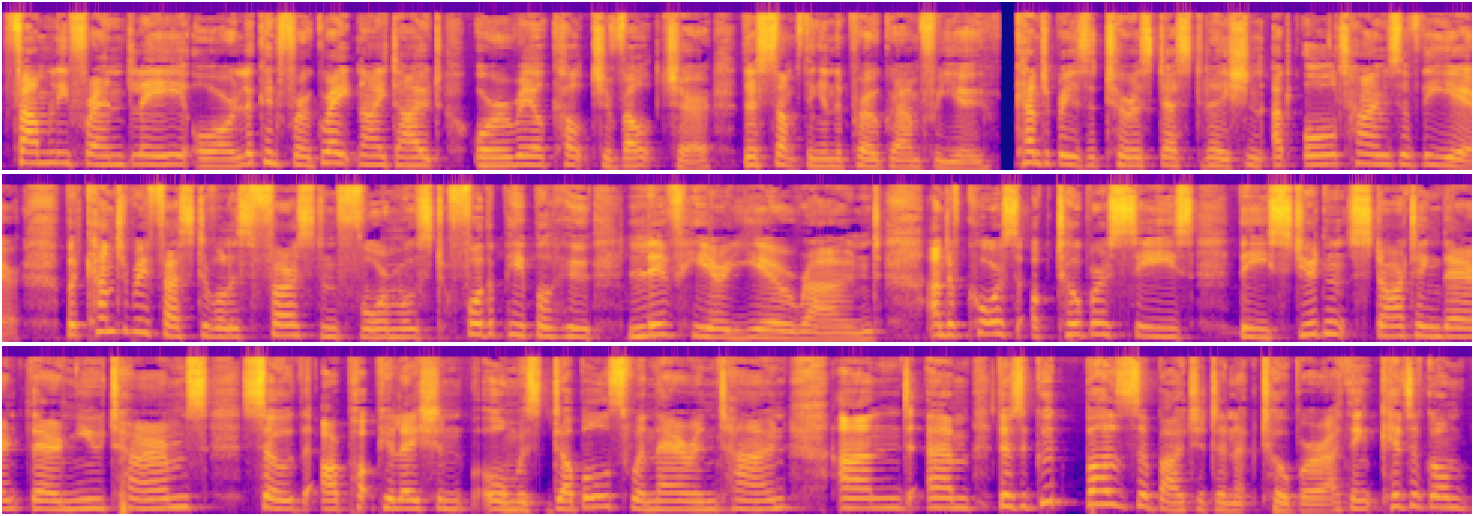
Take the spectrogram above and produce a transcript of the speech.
family friendly or looking for a great night out or a real culture vulture, there's something in the programme for you. Canterbury is a tourist destination at all times of the year, but Canterbury Festival is first and foremost for the people who live here year round. And of course, October sees the students starting their, their new terms, so our population almost doubles when they're in town. And um, there's a good buzz about it in October. I think kids have gone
